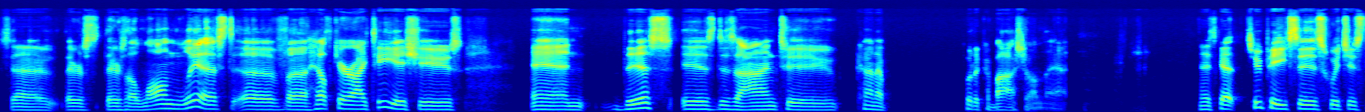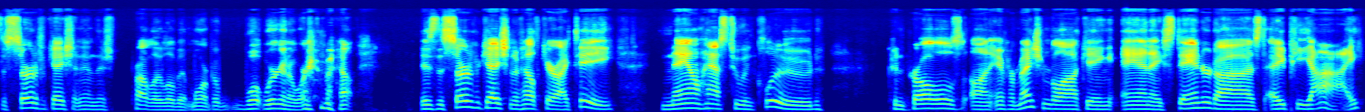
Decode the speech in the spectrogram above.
So there's there's a long list of uh, healthcare IT issues, and this is designed to kind of put a kibosh on that. And it's got two pieces, which is the certification, and there's probably a little bit more, but what we're going to worry about is the certification of healthcare IT now has to include controls on information blocking and a standardized API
